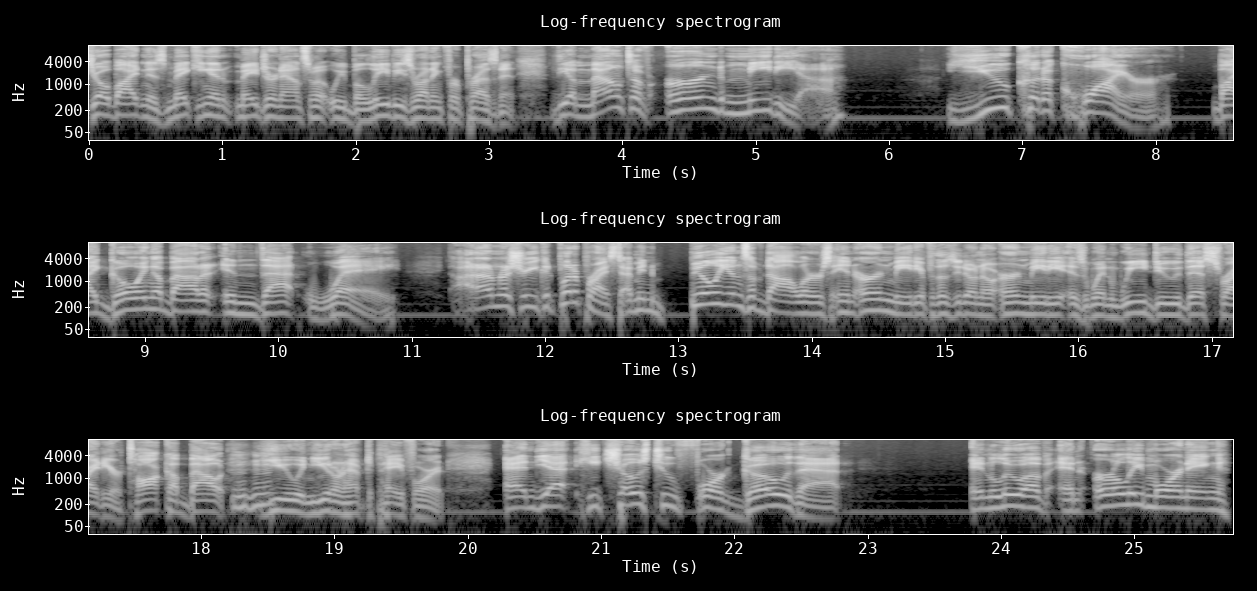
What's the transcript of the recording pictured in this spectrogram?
joe biden is making a major announcement. We believe he's running for president. The amount of earned media you could acquire by going about it in that way. I'm not sure you could put a price to i mean billions of dollars in earned media. For those who don't know earned media is when we do this right here. Talk about mm-hmm. you and you don't have to pay for it. And yet he chose to forego that in lieu of an early morning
